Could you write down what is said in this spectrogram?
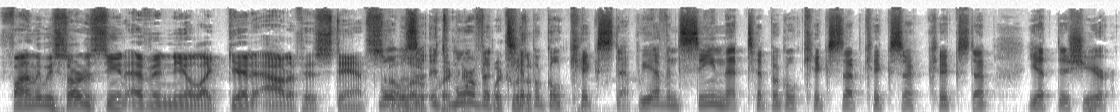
finally we started seeing Evan Neal like get out of his stance. Well, it was, it's quicker, more of a typical a, kick step. We haven't seen that typical kick step, kick step, kick step yet this year.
